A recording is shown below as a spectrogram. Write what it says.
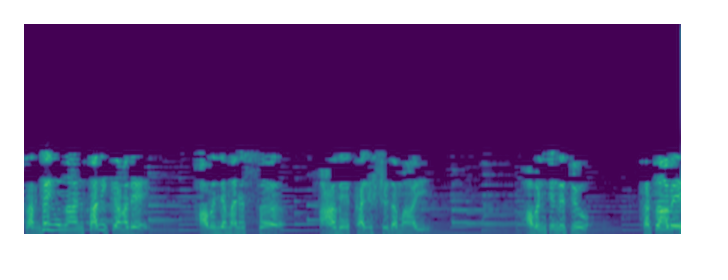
ശ്രദ്ധയൂന്നാൻ സാധിക്കാതെ അവന്റെ മനസ്സ് ആകെ കലുഷിതമായി. അവൻ ചിന്തിച്ചു കർത്താവെ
